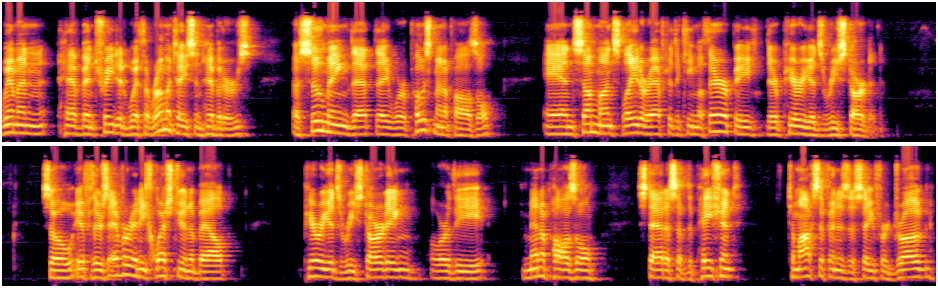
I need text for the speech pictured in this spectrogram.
women have been treated with aromatase inhibitors, assuming that they were postmenopausal, and some months later after the chemotherapy, their periods restarted. So, if there's ever any question about periods restarting or the menopausal status of the patient, tamoxifen is a safer drug.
